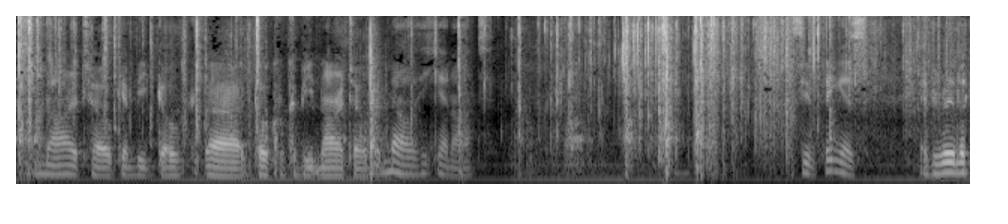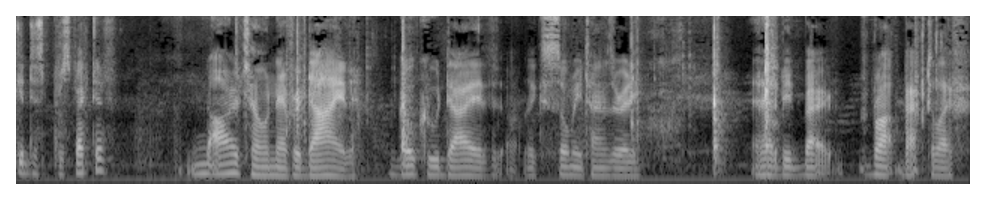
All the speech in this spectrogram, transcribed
Naruto can beat Goku, uh, Goku could beat Naruto. But no, he cannot. see, the thing is, if you really look at this perspective, Naruto never died. Goku died like so many times already, and had to be back, brought back to life.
